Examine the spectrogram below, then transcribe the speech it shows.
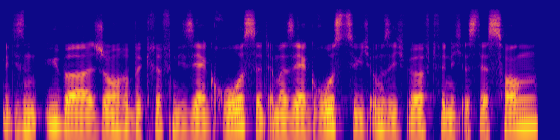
mit diesen Übergenre-Begriffen, die sehr groß sind, immer sehr großzügig um sich wirft, finde ich, ist der Song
